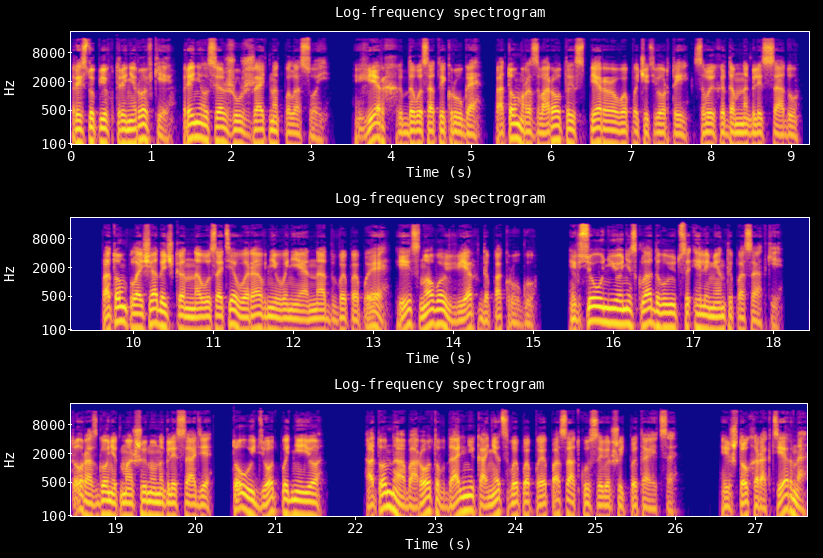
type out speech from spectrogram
Приступив к тренировке, принялся жужжать над полосой. Вверх до высоты круга, потом развороты с первого по четвертый с выходом на глиссаду, Потом площадочка на высоте выравнивания над ВПП и снова вверх да по кругу. И все у нее не складываются элементы посадки. То разгонит машину на глиссаде, то уйдет под нее, а то наоборот в дальний конец ВПП посадку совершить пытается. И что характерно,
